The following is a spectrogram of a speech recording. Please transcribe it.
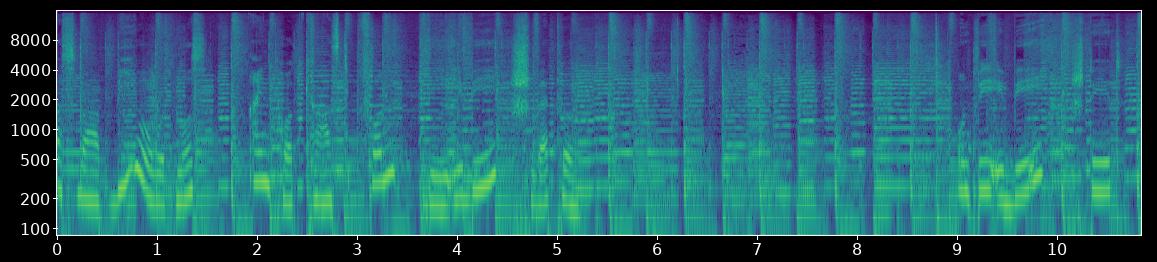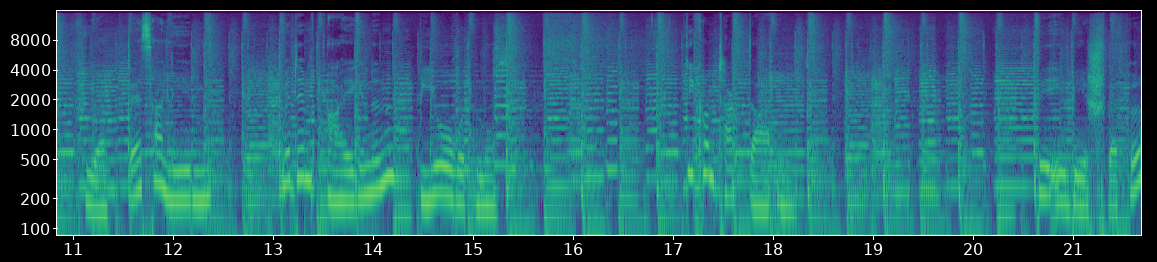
Das war Biorhythmus, ein Podcast von BEB Schweppe. Und BEB steht für Besser Leben mit dem eigenen Biorhythmus. Die Kontaktdaten. BEB Schweppe,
